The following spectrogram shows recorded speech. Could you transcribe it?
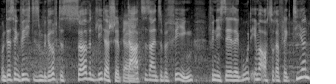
Und deswegen finde ich diesen Begriff des Servant Leadership, ja, da ja. zu sein, zu befähigen, finde ich sehr, sehr gut, immer auch zu reflektieren.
